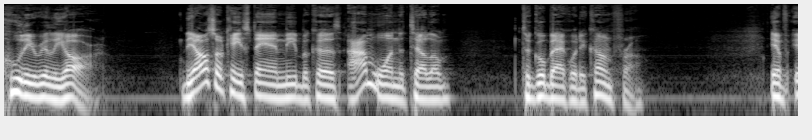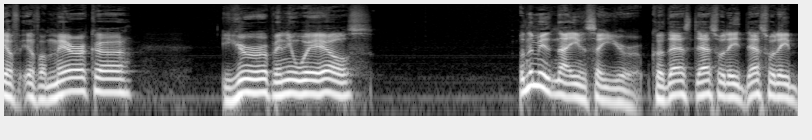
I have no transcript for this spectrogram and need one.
who they really are. They also can't stand me because I'm one to tell them to go back where they come from. If if if America, Europe, anywhere else, well, let me not even say Europe because that's that's what they that's what they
